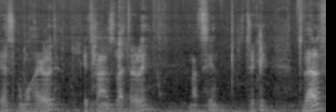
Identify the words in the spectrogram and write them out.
Yes, omohyoid. It runs laterally. Not seen. It's tricky. 12.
